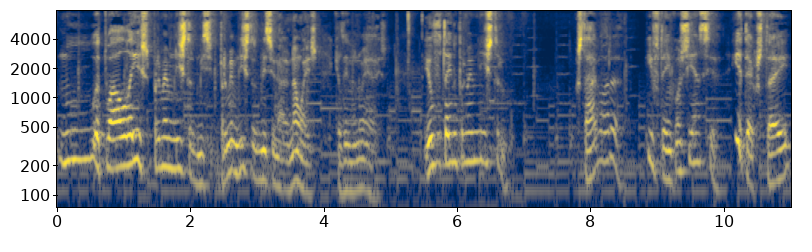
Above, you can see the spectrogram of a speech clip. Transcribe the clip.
no atual ex-primeiro-ministro primeiro-ministro missionário, não ex, que ele ainda não é ex. Eu votei no primeiro-ministro, que está agora. E votei em consciência. E até gostei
